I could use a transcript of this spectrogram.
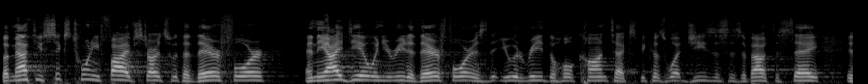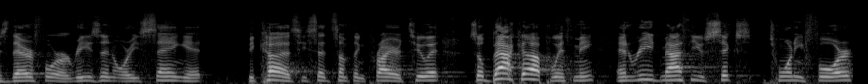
but Matthew 6 25 starts with a therefore. And the idea when you read a therefore is that you would read the whole context because what Jesus is about to say is there for a reason, or he's saying it because he said something prior to it. So back up with me and read Matthew 6 24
